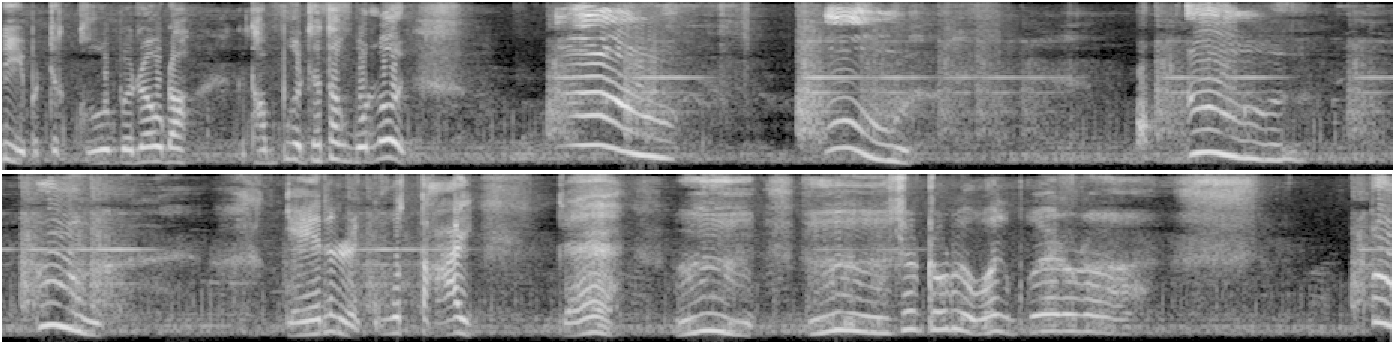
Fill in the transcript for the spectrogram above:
นี่มันจะเกินไปแล้วนะจะทำเพื่อนฉันทั้งหมดเลย อู้อู้อู้แกนั่นแหละกลัวตาย แกอืออือฉันทนไม่ไหวกับแกแล้วนะอู้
